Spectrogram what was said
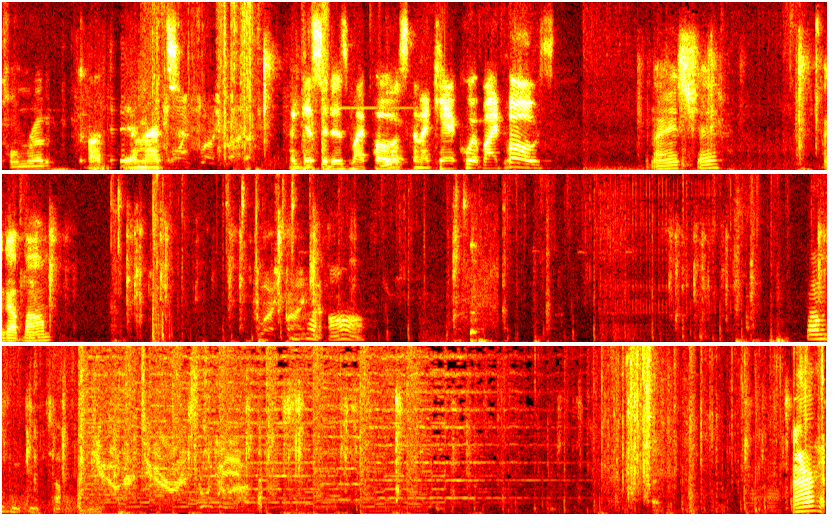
comrade. God damn it. I guess it is my post, and I can't quit my post. Nice, Shay. I got bomb. I went off. Bombs in top. Alright.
